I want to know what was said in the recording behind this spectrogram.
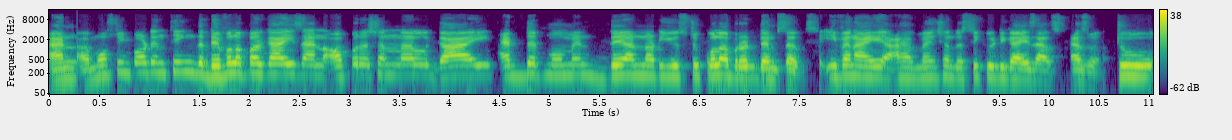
And uh, most important thing, the developer guys and operational guy at that moment they are not used to collaborate themselves. Even I, I have mentioned the security guys as as well. To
